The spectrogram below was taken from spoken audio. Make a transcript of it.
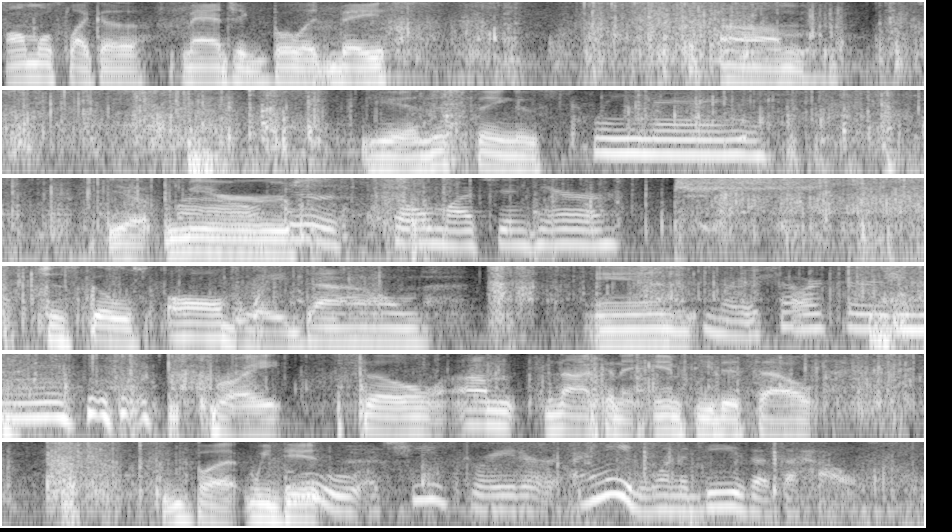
almost like a magic bullet base. Um, yeah, and this thing is Cleaning. yeah Wow, mirrors. There's so much in here. Just goes all the way down, and Another shower curtain. right. So I'm not gonna empty this out, but we did. Ooh, a cheese grater. I need one of these at the house.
